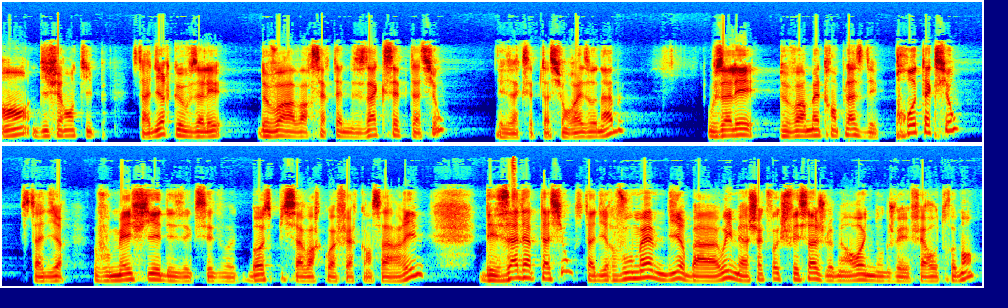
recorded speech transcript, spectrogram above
en différents types. C'est-à-dire que vous allez devoir avoir certaines acceptations, des acceptations raisonnables. Vous allez devoir mettre en place des protections, c'est-à-dire vous méfier des excès de votre boss puis savoir quoi faire quand ça arrive, des adaptations, c'est-à-dire vous-même dire bah oui mais à chaque fois que je fais ça je le mets en rogne donc je vais faire autrement,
